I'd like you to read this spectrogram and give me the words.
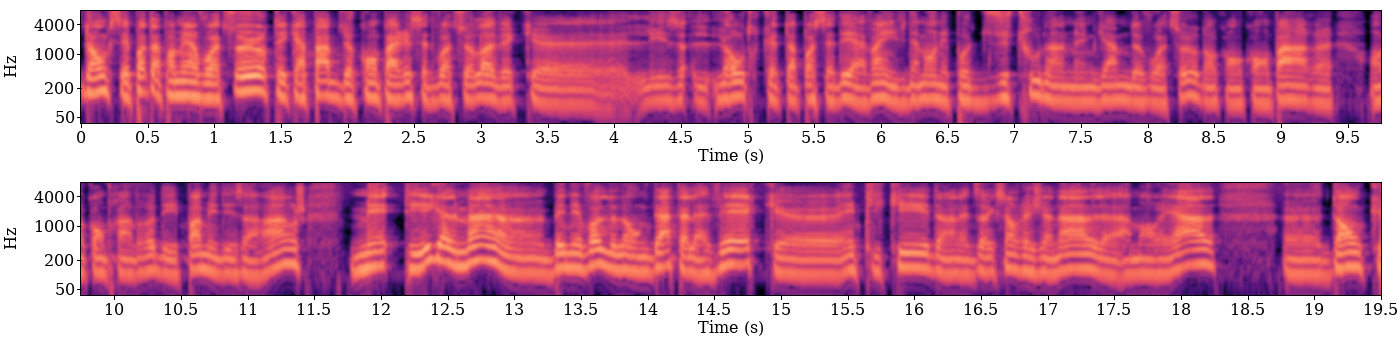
donc, c'est pas ta première voiture. Tu es capable de comparer cette voiture-là avec euh, l'autre que tu as possédé avant. Évidemment, on n'est pas du tout dans la même gamme de voitures. Donc, on compare, euh, on comprendra des pommes et des oranges. Mais tu es également un bénévole de longue date à l'AVEC, euh, impliqué dans la direction régionale à Montréal. donc,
